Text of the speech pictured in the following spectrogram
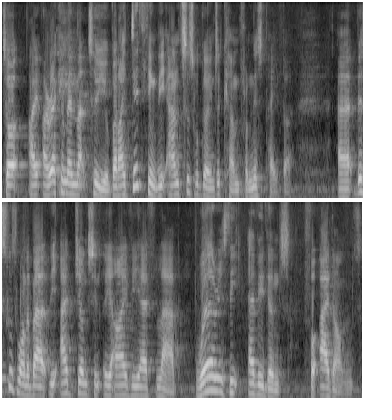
So I, I recommend that to you. But I did think the answers were going to come from this paper. Uh, this was one about the adjuncts in the IVF lab. Where is the evidence for add-ons?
